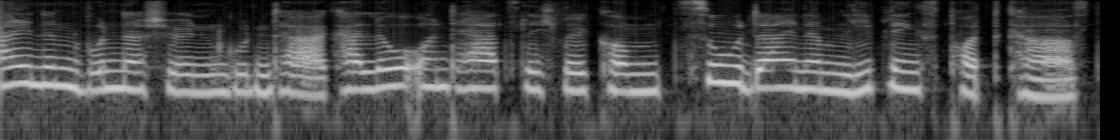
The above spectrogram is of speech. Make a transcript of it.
Einen wunderschönen guten Tag. Hallo und herzlich willkommen zu deinem Lieblingspodcast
